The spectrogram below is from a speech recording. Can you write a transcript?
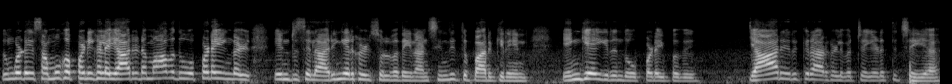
உங்களுடைய சமூக பணிகளை யாரிடமாவது ஒப்படையுங்கள் என்று சில அறிஞர்கள் சொல்வதை நான் சிந்தித்து பார்க்கிறேன். எங்கே இருந்து ஒப்படைப்பது? யார் இருக்கிறார்கள் இவற்றை எடுத்துச் செய்ய?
